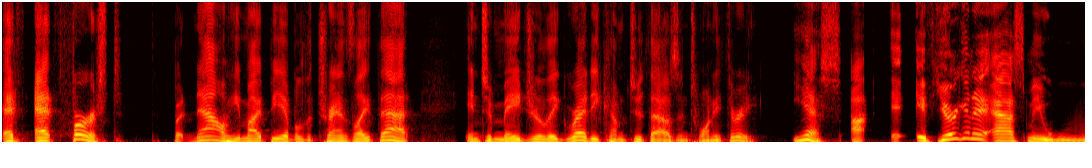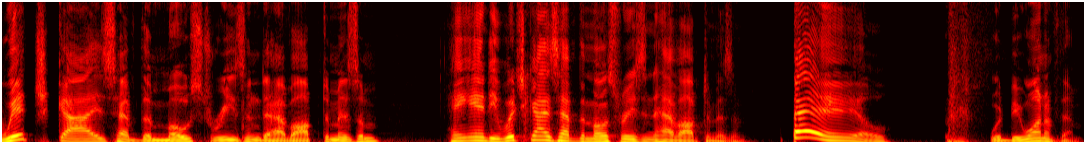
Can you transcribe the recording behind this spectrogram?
at, at first. But now he might be able to translate that into major league ready come 2023. Yes. I, if you're going to ask me which guys have the most reason to have optimism, Hey, Andy, which guys have the most reason to have optimism? Bello would be one of them,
